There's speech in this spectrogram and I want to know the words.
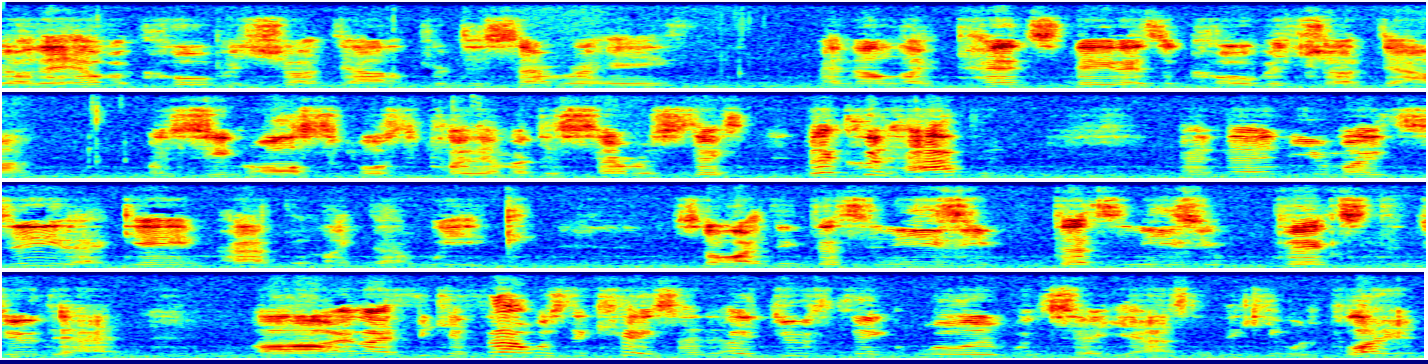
you know, they have a COVID shutdown for December 8th, and then like Penn State has a COVID shutdown when Seton Hall's supposed to play them on December 6th. That could happen, and then you might see that game happen like that week. So I think that's an easy that's an easy fix to do that. Uh, and I think if that was the case, I, I, do think Willard would say yes. I think he would play it.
